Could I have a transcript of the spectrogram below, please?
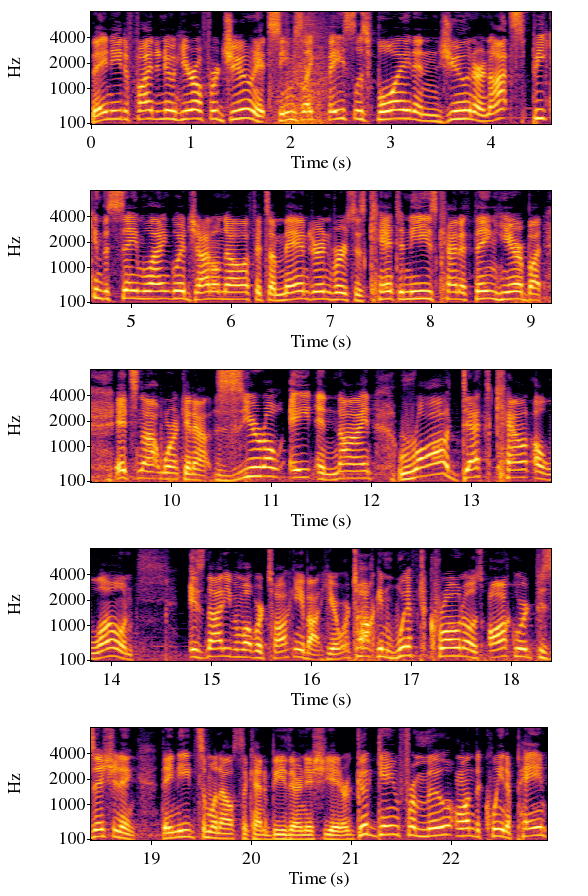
they need to find a new hero for June. It seems like Faceless Void and June are not speaking the same language. I don't know if it's a Mandarin versus Cantonese kind of thing here, but it's not working out. 0, 8, and 9. Raw death count alone is not even what we're talking about here. We're talking whiffed chronos, awkward positioning. They need someone else to kind of be their initiator. Good game from Moo on the Queen of Pain,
